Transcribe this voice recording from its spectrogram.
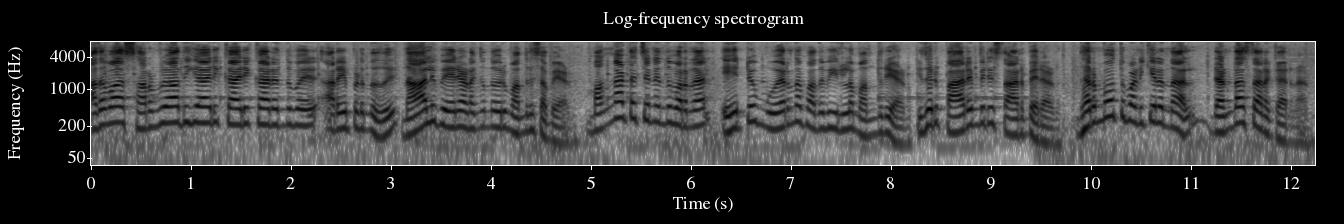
അഥവാ സർവാധികാരി കാര്യക്കാരെന്ന് അറിയപ്പെടുന്നത് നാല് പേരടങ്ങുന്ന ഒരു മന്ത്രിസഭയാണ്. മങ്ങാട്ടച്ചൻ എന്ന് പറഞ്ഞാൽ ഏറ്റവും ഉയർന്ന പദവിയിലുള്ള മന്ത്രിയാണ്. ഇതൊരു പാരമ്പര്യ സ്ഥാനപ്പേരാണ്. ധർമ്മോത്ത് പണിക്കർ എന്നാൽ രണ്ടാം സ്ഥാനക്കാരനാണ്.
